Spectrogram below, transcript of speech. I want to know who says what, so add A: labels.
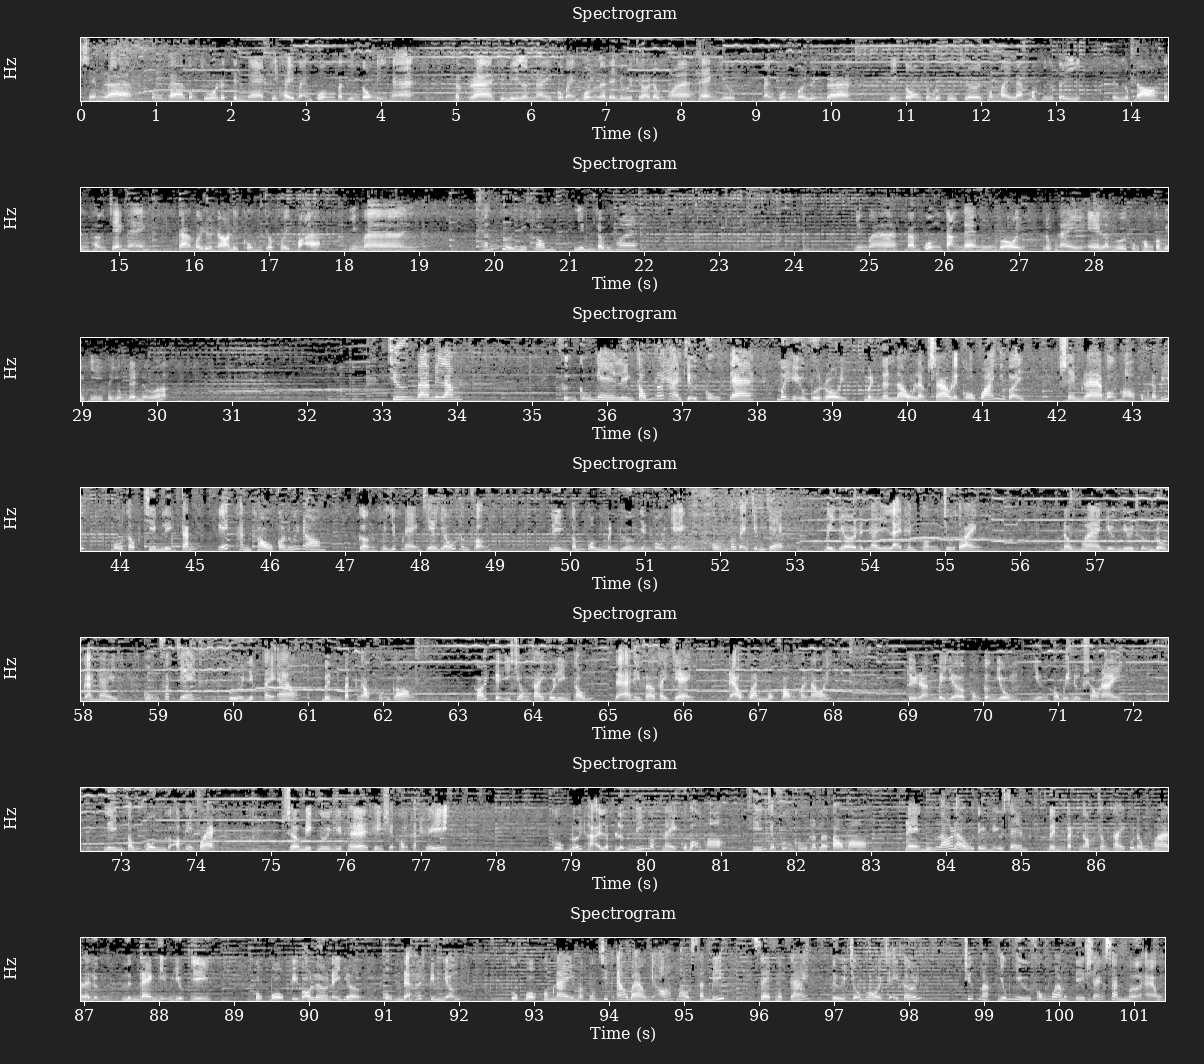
A: Xem ra, thủ ca công chúa rất kinh ngạc khi thấy bản quân và thiên tôn điện hạ. Thật ra, chuyến đi lần này của bản quân là để đưa cho Đông Hoa, đan dược, bản quân mới luyện ra. Thiên tôn trong lúc vui chơi không may lạc mất biểu tỷ. Từ lúc đó, tinh thần chán nản, ta mới đưa nó đi cùng cho khuây khỏa. Nhưng mà...
B: Hắn cười như không, nhìn Đông Hoa.
A: Nhưng mà bản quân tặng đang muộn rồi, lúc này e là ngươi cũng không có việc gì phải dùng đến nữa.
B: Chương 35 Phượng Cửu nghe Liên Tống nói hai chữ cũ ca, mới hiểu vừa rồi mình lên lầu làm sao lại cổ quái như vậy. Xem ra bọn họ cũng đã biết bộ tộc chim liền cánh, ghét thanh khâu có núi non, cần phải giúp nàng che giấu thân phận. Liên Tống Quân bình thường nhìn bộ dạng cũng có vẻ chững chạc, bây giờ đến đây lại thêm phần chu toàn. Đông Hoa dường như thưởng rượu cả ngày, cũng phát chán, vừa nhấc tay áo, bình bạch ngọc vẫn còn. Gói kỹ trong tay của Liên Tống đã đi vào tay chàng, đảo quanh một vòng mà nói.
A: Tuy rằng bây giờ không cần dùng, nhưng không biết được sau này.
B: Liên Tống Quân gõ cây quạt.
A: Sớm biết người như thế thì sẽ không khách khí.
B: Cuộc đối thoại lấp lửng bí mật này của bọn họ khiến cho Phượng Cũ thật là tò mò. Đang muốn ló đầu tìm hiểu xem bình bạch ngọc trong tay của Đông Hoa là đựng linh đan dịu dược gì. Cục bột bị bỏ lơ nãy giờ cũng đã hết kinh nhẫn. Cục bột hôm nay mặc một chiếc áo bào nhỏ màu xanh biếc, xẹt một cái, từ chỗ ngồi chạy tới. Trước mặt giống như phóng qua một tia sáng xanh mờ ảo.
